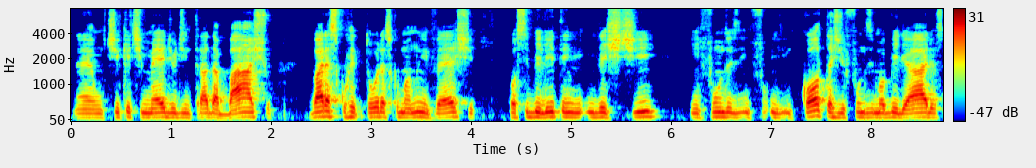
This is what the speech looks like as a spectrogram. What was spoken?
né, um ticket médio de entrada baixo, várias corretoras como a Nuinvest possibilitam investir em fundos, em, em cotas de fundos imobiliários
